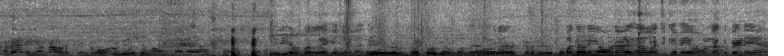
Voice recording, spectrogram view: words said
ਖੜਾ ਨਹੀਂ ਆਉਂਦਾ ਹੁਣ ਕੰਗਰੈਚੁਲੇਸ਼ਨ ਇਹ ਵੀ ਆਪਾਂ ਲੈ ਕੇ ਚੱਲਾਂਗੇ ਇਹ ਫਟ ਹੋ ਗਿਆ ਹੋਰ ਪਤਾ ਨਹੀਂ ਆਉਣ ਵਾਲੇ ਸਾਲਾਂ 'ਚ ਕਿਵੇਂ ਆਉਣ ਲੱਗ ਪੈਣੇ ਆ।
